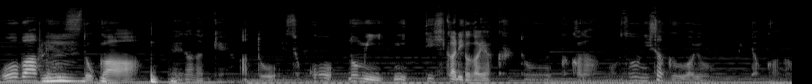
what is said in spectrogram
オーバーフェンスとか、えー、なんだっけあと、そこのみにて光り輝くとかかな。その2作は読みたかな。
